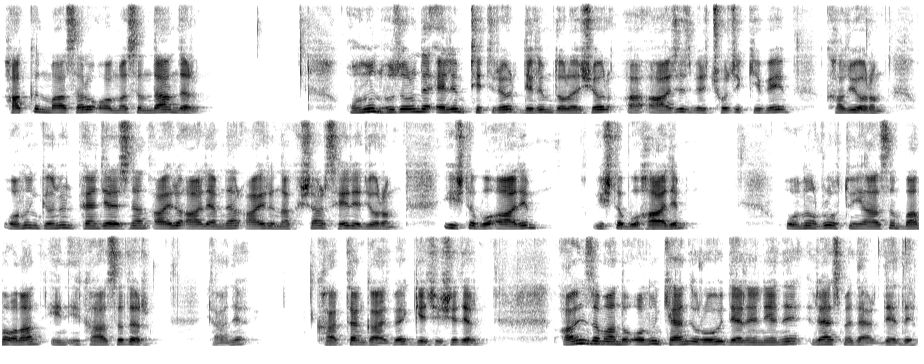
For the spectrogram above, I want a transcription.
hakkın mazharı olmasındandır. Onun huzurunda elim titriyor, dilim dolaşıyor, aciz bir çocuk gibi kalıyorum. Onun gönül penceresinden ayrı alemler, ayrı nakışlar seyrediyorum. İşte bu alim, işte bu halim, onun ruh dünyasının bana olan inikasıdır. Yani kalpten kalbe geçişidir. Aynı zamanda onun kendi ruhu derinliğini resmeder dedi.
